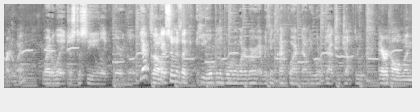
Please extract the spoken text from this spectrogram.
right away. Right away just to see like where it goes. Yeah. So, like, as soon as like he opened the portal, whatever, everything kind of quieted down, he would have actually jumped through. Eritol, when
